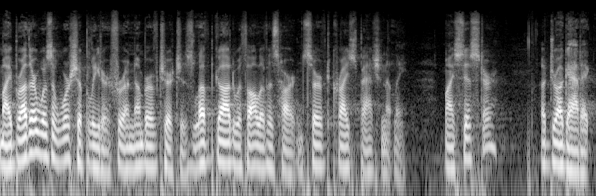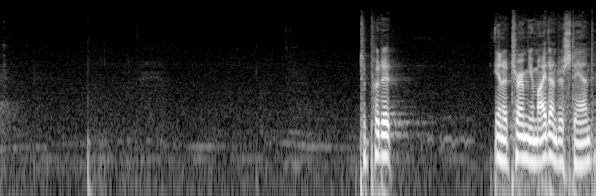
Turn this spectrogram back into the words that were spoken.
My brother was a worship leader for a number of churches, loved God with all of his heart, and served Christ passionately. My sister, a drug addict. To put it in a term you might understand,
